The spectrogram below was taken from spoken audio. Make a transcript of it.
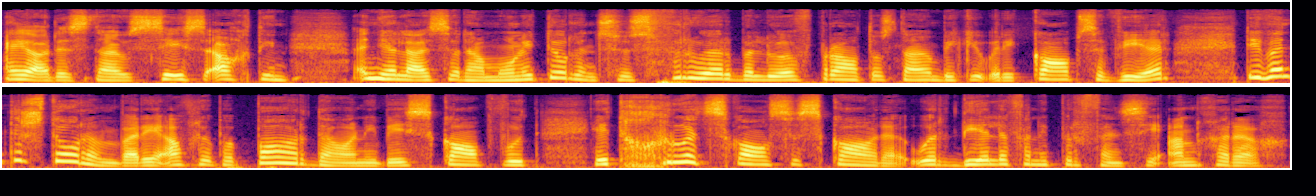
Ja, dis nou 6:18 en jy luister na Monitor en soos vroeër beloof praat ons nou 'n bietjie oor die Kaapse weer. Die winterstorm wat die afgelope paar dae in die Wes-Kaap woed, het grootskaalse skade oor dele van die provinsie aangerig.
